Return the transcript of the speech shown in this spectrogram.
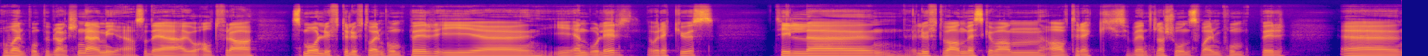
Og varmepumpebransjen det er jo mye. Altså, det er jo alt fra små luft-til-luft-varmepumper i, eh, i eneboliger og rekkehus, til uh, luft, vann, væskevann, avtrekk, ventilasjonsvarmepumper. Uh,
